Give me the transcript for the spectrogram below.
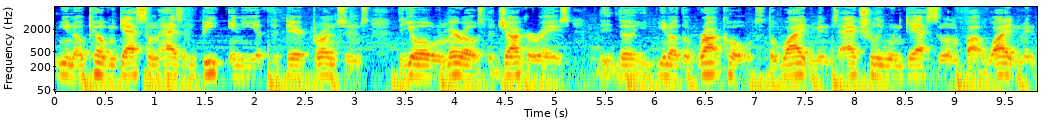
you know, Kelvin Gastelum hasn't beat any of the Derek Brunsons, the Yoel Romeros, the Jacares, the, the you know, the Rockholds, the Weidmans. Actually, when Gastelum fought Weidman,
